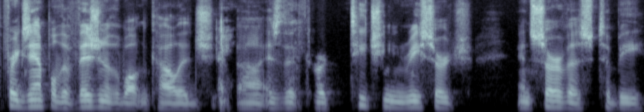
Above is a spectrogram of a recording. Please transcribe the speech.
for example, the vision of the Walton College uh, is that for teaching, research, and service to be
